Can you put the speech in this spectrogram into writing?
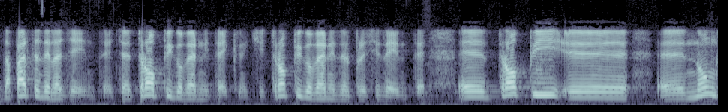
da parte della gente, cioè troppi governi tecnici, troppi governi del Presidente, eh, troppi eh, eh, non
